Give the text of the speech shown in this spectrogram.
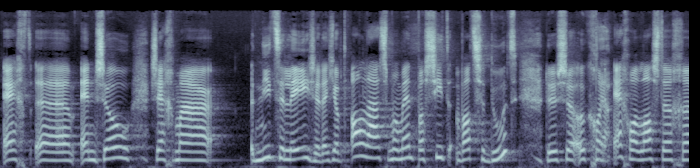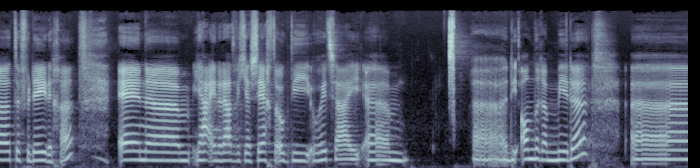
echt. ehm, en zo, zeg maar, niet te lezen. Dat je op het allerlaatste moment pas ziet wat ze doet. Dus eh, ook gewoon Ja. echt wel lastig eh, te verdedigen. En ehm, ja, inderdaad, wat jij zegt, ook die, hoe heet zij? Eh, die andere midden. Eh,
